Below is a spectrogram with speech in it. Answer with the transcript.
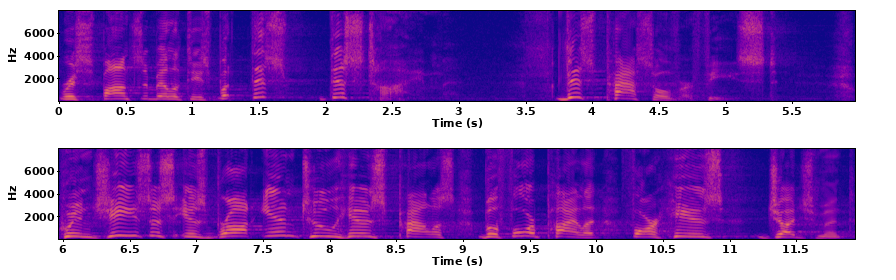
responsibilities, but this, this time, this Passover feast, when Jesus is brought into his palace before Pilate for his judgment,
